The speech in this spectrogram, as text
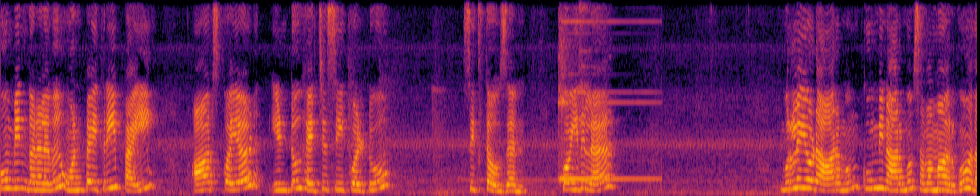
கூம்பின் கனளவு one by three pi r squared into H is equal to six thousand இப்போ இதில் உருளையோட ஆரமும் கூம்பின் ஆரமும் சமமாக இருக்கும். அது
